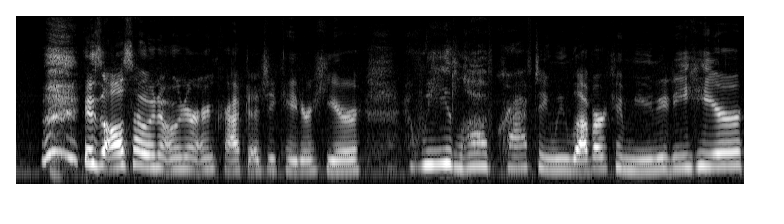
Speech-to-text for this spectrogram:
is also an owner and craft educator here. We love crafting. We love our community here.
